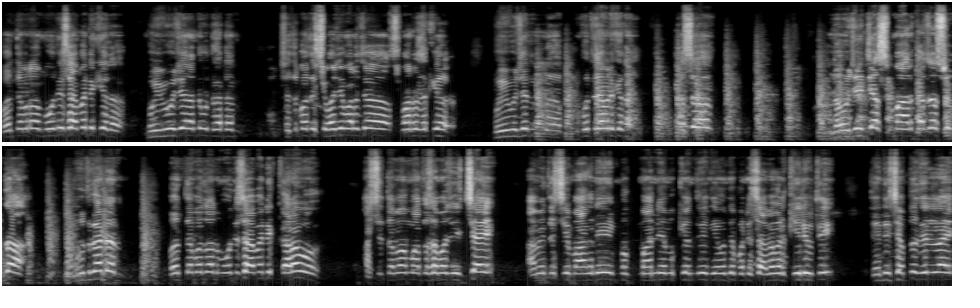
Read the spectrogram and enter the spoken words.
पंतप्रधान मोदी साहेबांनी केलं भूमिपूजनाचं आणि उद्घाटन. छत्रपती शिवाजी महाराजांच्या स्मारकाचं केलं भूमिपूजन मोदी साहेबांनी केलं. तसं लवजीच्या स्मारकाचं सुद्धा उद्घाटन पंतप्रधान मोदी साहेबांनी करावं अशी तमाम माता समाजाची इच्छा आहे. आम्ही तशी मागणी मुख- मुख्यमंत्री देवेंद्र फडणवीस साहेबांकडे केली होती. त्यांनी शब्द दिलेला आहे.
